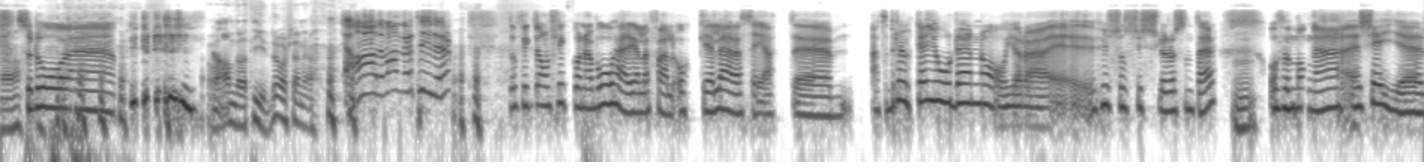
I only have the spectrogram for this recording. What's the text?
Ja. Så då, eh, Det var andra tider då känner jag. ja, det var andra tider. Då fick de flickorna bo här i alla fall och eh, lära sig att, eh, att bruka jorden och, och göra eh, hushållssysslor och sånt där. Mm. Och för många eh, tjejer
